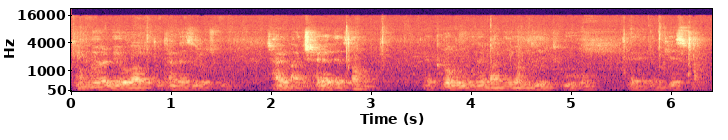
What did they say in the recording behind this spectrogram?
김무열 배우하고 또 밸런스를 좀 잘 맞춰야 돼서 네, 그런 부분에 많이 염두를 두고 네, 연기했습니다.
